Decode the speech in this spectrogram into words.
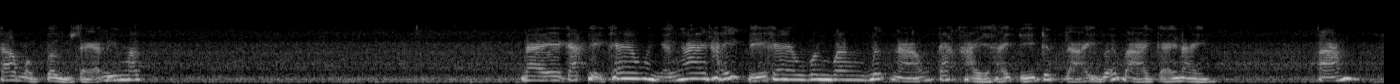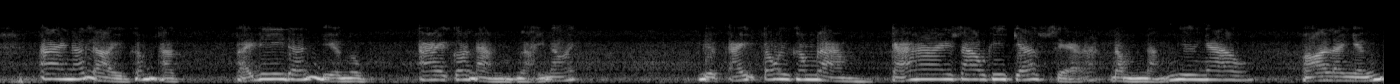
sau một tuần sẽ biến mất. Này, các tỳ kheo, những ai thấy tỳ kheo vân vân bức não, các thầy hãy chỉ trích lại với bài kệ này. 8. Ai nói lời không thật, phải đi đến địa ngục ai có làm lại nói, việc ấy tôi không làm. Cả hai sau khi chết sẽ đồng đẳng như nhau. Họ là những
